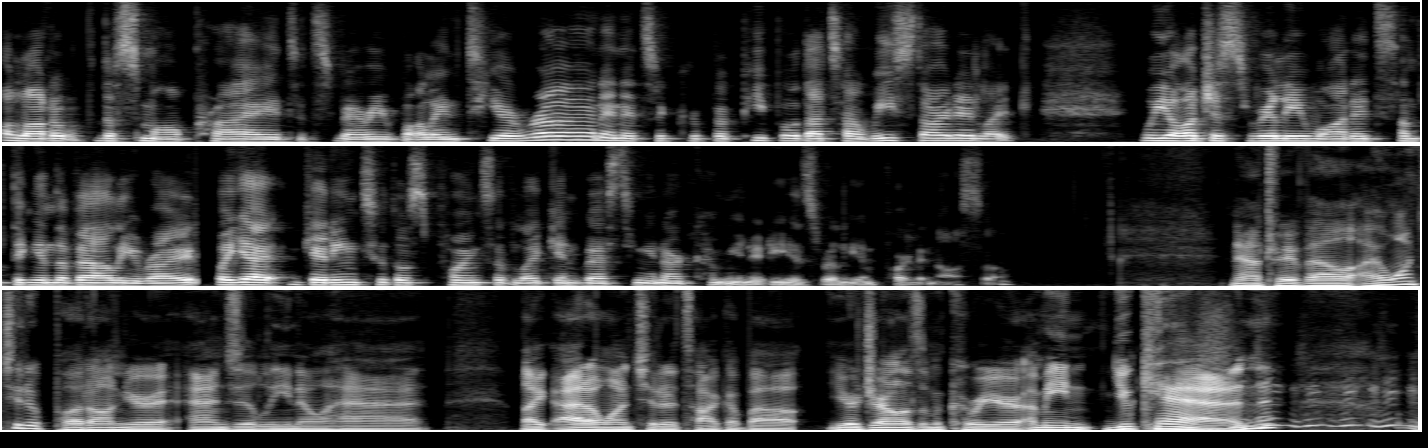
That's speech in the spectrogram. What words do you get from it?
a lot of the small prides it's very volunteer run and it's a group of people that's how we started like we all just really wanted something in the valley, right? But yeah, getting to those points of like investing in our community is really important also. Now, Tre'vell, I want you to put on your Angelino hat. Like, I don't want you to talk about your journalism career. I mean, you can,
